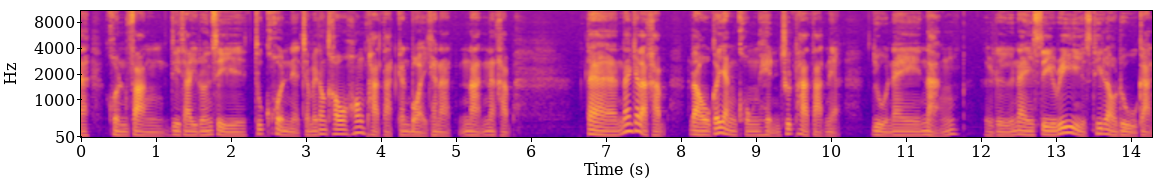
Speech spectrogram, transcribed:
นะคนฟังดีไซน์ยูโรนซีทุกคนเนี่ยจะไม่ต้องเข้าห้องผ่าตัดกันบ่อยขนาดนั้นนะครับ แต่นั่นก็แหละครับ เราก็ยังคงเห็นชุดผ่าตัดเนี่ยอยู่ในหนังหรือในซีรีส์ที่เราดูกัน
